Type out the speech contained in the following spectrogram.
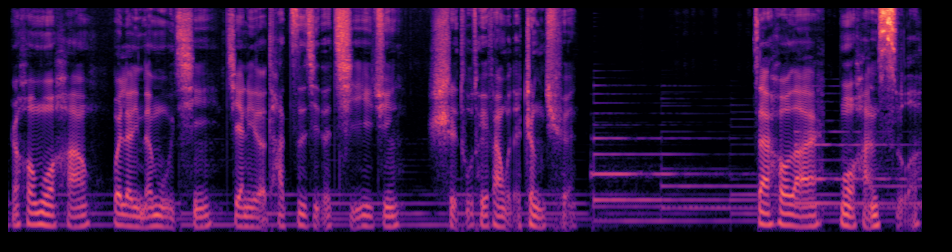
然后莫寒为了你的母亲建立了他自己的起义军，试图推翻我的政权。再后来，莫寒死了，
